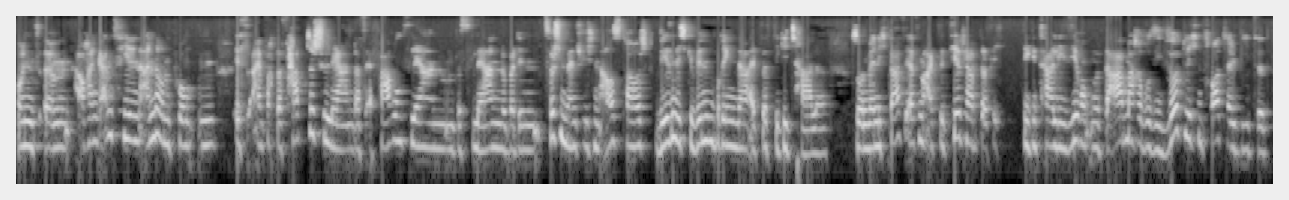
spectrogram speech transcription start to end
Und ähm, auch an ganz vielen anderen Punkten ist einfach das haptische Lernen, das Erfahrungslernen und das Lernen über den zwischenmenschlichen Austausch wesentlich gewinnbringender als das Digitale. So, und wenn ich das erstmal akzeptiert habe, dass ich Digitalisierung nur da mache, wo sie wirklich einen Vorteil bietet,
